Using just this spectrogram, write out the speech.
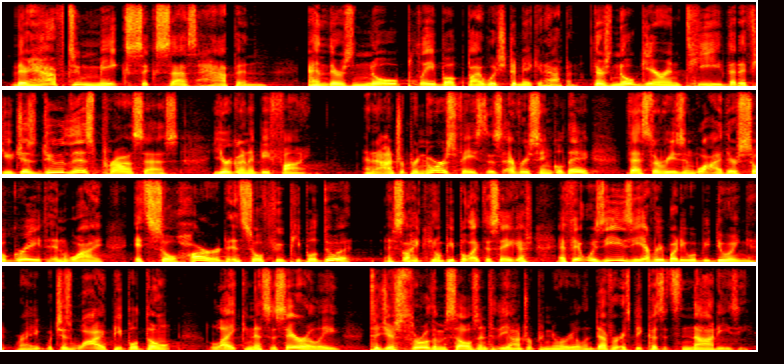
They have to make success happen and there's no playbook by which to make it happen. There's no guarantee that if you just do this process, you're going to be fine. And entrepreneurs face this every single day. That's the reason why they're so great and why it's so hard and so few people do it. It's like, you know, people like to say, gosh, if it was easy, everybody would be doing it, right? Which is why people don't like necessarily to just throw themselves into the entrepreneurial endeavor. It's because it's not easy.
